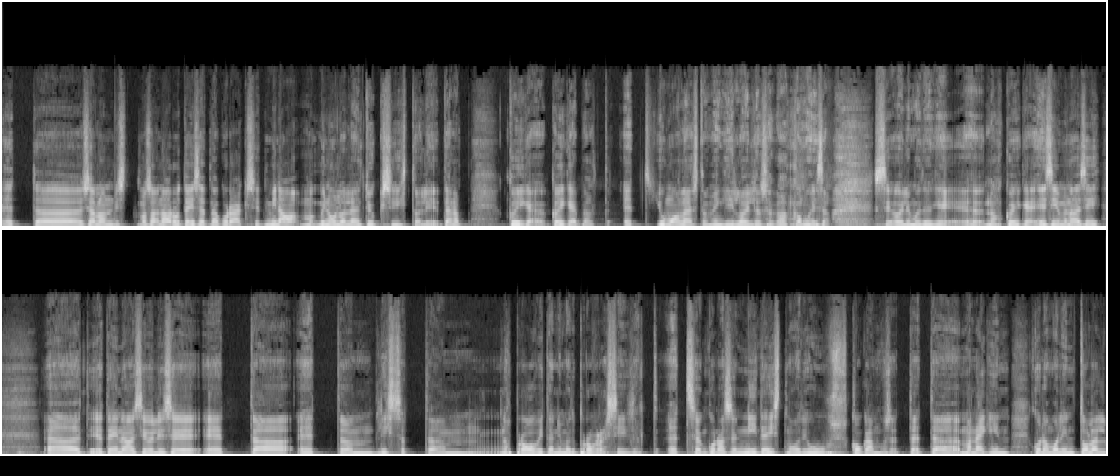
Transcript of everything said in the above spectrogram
et äh, seal on vist, ma sain aru, teised nagu rääkisid, mina, minul oli ainult üks siht oli, tähendab, kõige, kõigepealt, et jumala eest ma mingi lollusega hakkama ei saa. see oli muidugi noh, kõige esimene asi äh, ja teine asi oli see, et, äh, et ähm, lihtsalt ähm, noh, proovida niimoodi progressiivselt, et see on, kuna see on nii teistmoodi uus kogemus, et, et äh, ma nägin, kuna ma olin tollel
